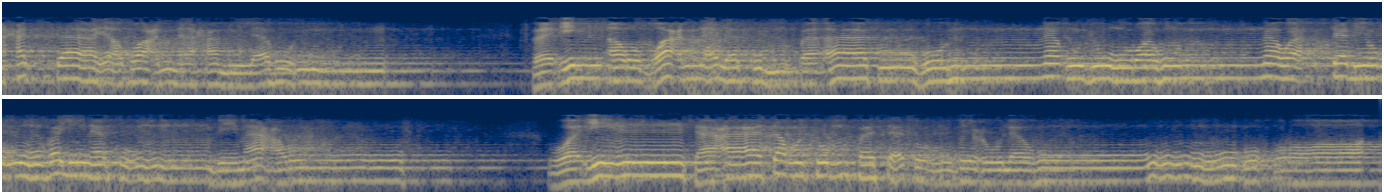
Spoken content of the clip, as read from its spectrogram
حتى يضعن حملهن. فإن أرضعن لكم فآتوهن أجورهن واعتبروا بينكم بمعروف. وإن تعاثرتم فسترضع له أخرى.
